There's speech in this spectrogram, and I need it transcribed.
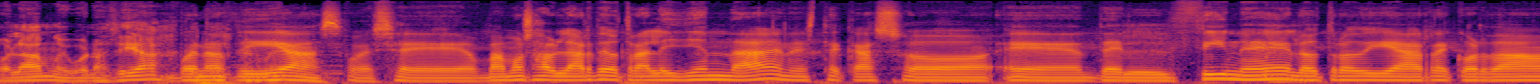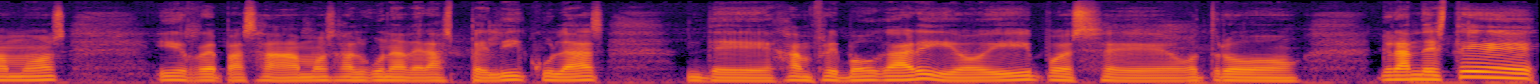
Hola, muy buenos días. Buenos días. Pues eh, vamos a hablar de otra leyenda, en este caso eh, del cine. El otro día recordábamos y repasábamos algunas de las películas de Humphrey Bogart y hoy pues eh, otro grande. Este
